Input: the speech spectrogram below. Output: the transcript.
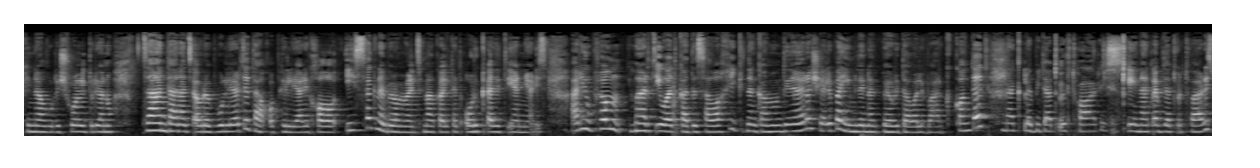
ფინალური შუალედური, ანუ ძალიან დანაწევრებული არის და დაყოფილი არის, ხოლო ის საგნები, რომელიც მაგალითად 2 კრედიტიანი არის, არის უფრო მარტივად გადასალახი, იქიდან გამომდინარე, რომ შეიძლება იმდენად ბევრი დავალება არ გქონდეთ, ნაკლები დატვირთვა არის. კი, ნაკლები დატვირთვა არის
